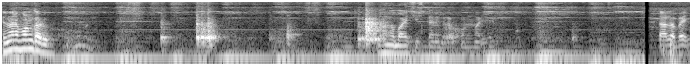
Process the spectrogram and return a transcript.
તમારે ફોન કરું. મારી પેલા ફોન મારી ચાલો ભાઈ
